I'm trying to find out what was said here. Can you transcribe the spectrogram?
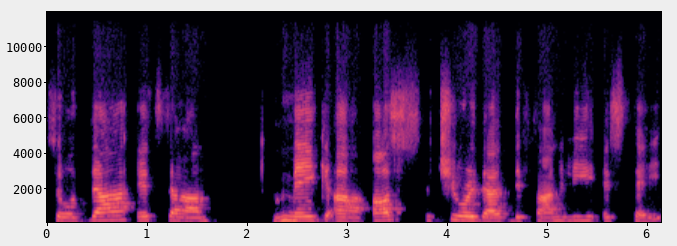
So that is um, make uh, us sure that the family stay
